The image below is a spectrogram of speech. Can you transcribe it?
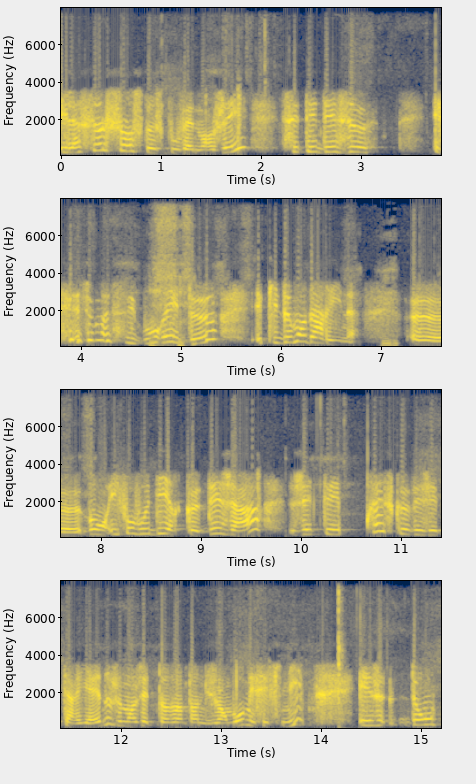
Et la seule chose que je pouvais manger, c'était des œufs. Et je me suis bourrée d'œufs et puis de mandarines. Euh, bon, il faut vous dire que déjà, j'étais presque végétarienne. Je mangeais de temps en temps du jambon, mais c'est fini. Et je- donc,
